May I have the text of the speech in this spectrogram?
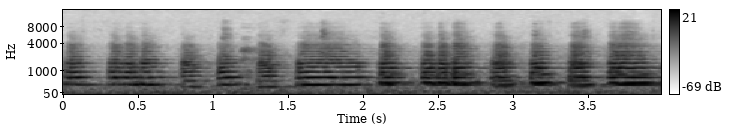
Thank you.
